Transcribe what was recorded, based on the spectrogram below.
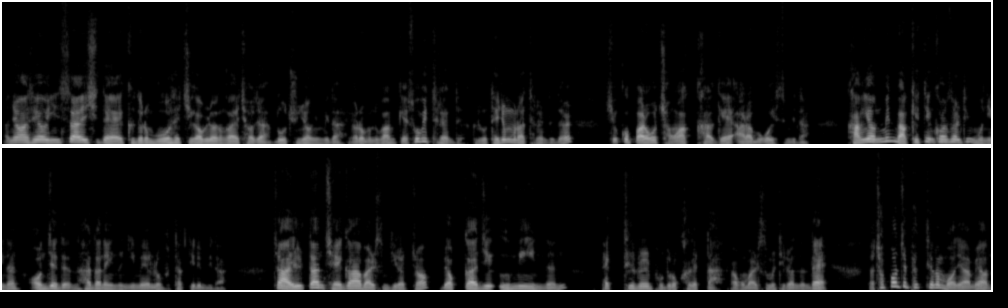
안녕하세요. 인싸의 시대 그들은 무엇에 지갑을 여는가의 저자 노준영입니다. 여러분들과 함께 소비 트렌드 그리고 대중문화 트렌드들 쉽고 빠르고 정확하게 알아보고 있습니다. 강연 및 마케팅 컨설팅 문의는 언제든 하단에 있는 이메일로 부탁드립니다. 자, 일단 제가 말씀드렸죠. 몇 가지 의미 있는 팩트를 보도록 하겠다라고 말씀을 드렸는데 첫 번째 팩트는 뭐냐면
